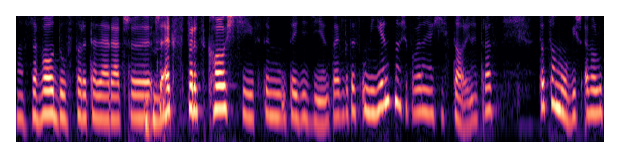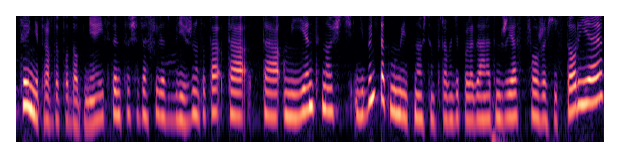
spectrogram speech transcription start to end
no, zawodu storytellera, czy, mhm. czy eksperckości w tym, tej dziedzinie, to jakby to jest umiejętność opowiadania historii. No i teraz to, co mówisz, ewolucyjnie prawdopodobnie i w tym, co się za chwilę zbliży, no to ta, ta, ta umiejętność nie będzie taką umiejętnością, która będzie polegała na tym, że ja stworzę historię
